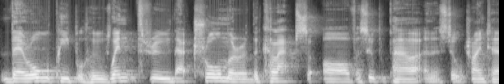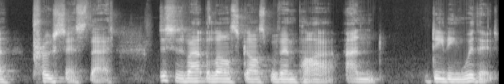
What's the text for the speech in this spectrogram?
They're all people who went through that trauma of the collapse of a superpower and are still trying to process that. This is about the last gasp of empire and dealing with it.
